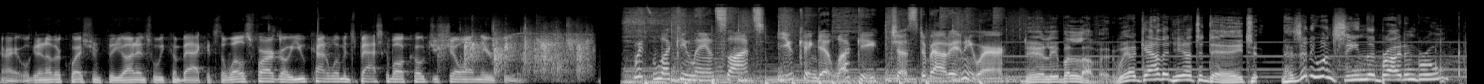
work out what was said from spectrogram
All right, we'll get another question for the audience when we come back. It's the Wells Fargo UConn Women's Basketball Coaches Show on their field. With Lucky Land slots, you can get lucky just about anywhere. Dearly beloved, we are gathered here today to. Has anyone seen the bride and groom?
